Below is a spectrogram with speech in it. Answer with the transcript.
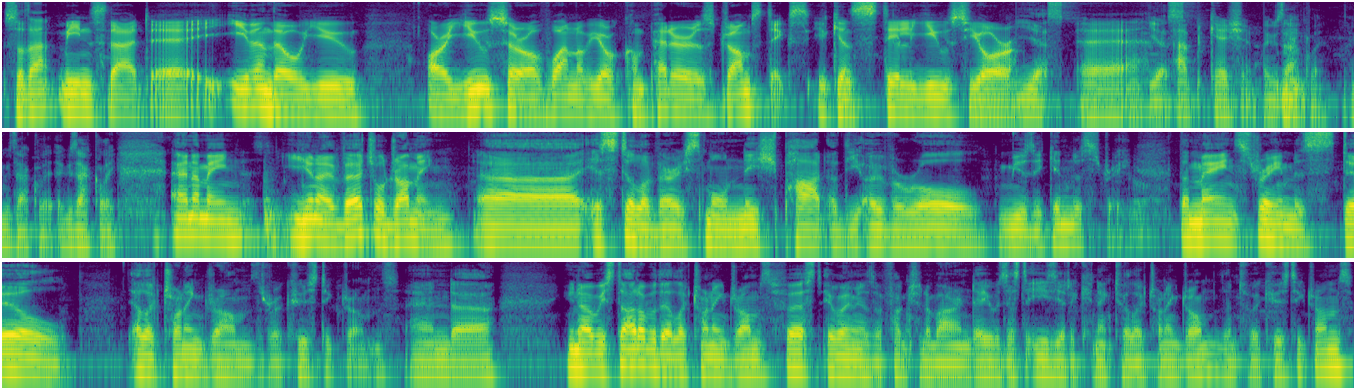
So that means that uh, even though you are a user of one of your competitors' drumsticks, you can still use your yes. Uh, yes. application. Exactly, mm. exactly, exactly. And I mean, you know, virtual drumming uh, is still a very small niche part of the overall music industry. The mainstream is still electronic drums or acoustic drums, and uh, you know, we started with electronic drums first. It was a function of R and D. It was just easier to connect to electronic drums than to acoustic drums.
